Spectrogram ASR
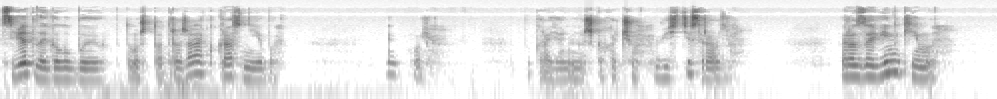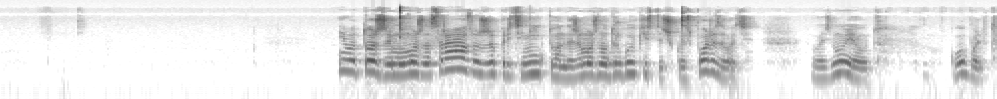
Светлые голубые, потому что отражают как раз небо. Ой, по краям немножко хочу ввести сразу. Розовинки ему. И вот тоже ему можно сразу же притянить тон. Даже можно другую кисточку использовать. Возьму я вот кобальт.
